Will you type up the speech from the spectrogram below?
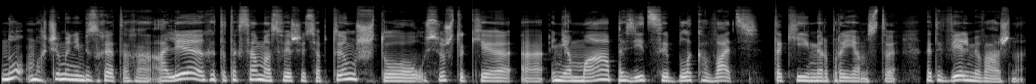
Ну Мачыма не без гэтага. Але гэта таксама сведчыць аб тым што ўсё ж таки няма пазіцыі блакаваць такія мерапрыемствы это вельмі важно.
